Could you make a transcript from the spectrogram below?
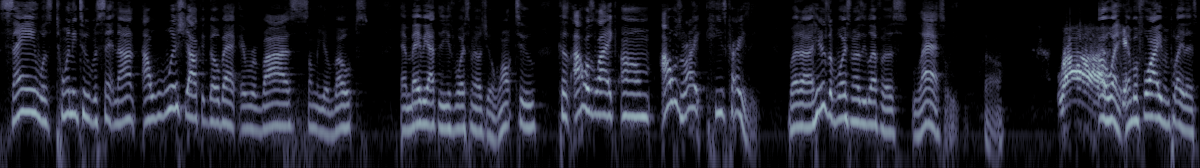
Sane was 22%. Now, I, I wish y'all could go back and revise some of your votes. And maybe after these voicemails, you'll want to. Cause I was like, um, I was right. He's crazy. But, uh, here's the voicemails he left us last week. So. Right. Oh wait, and before I even play this,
